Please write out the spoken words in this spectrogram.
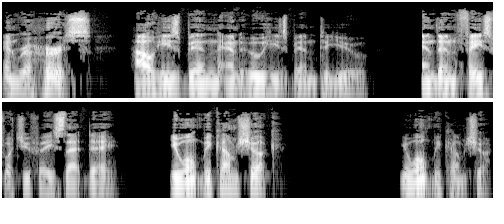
and rehearse how he's been and who he's been to you and then face what you face that day. You won't become shook. You won't become shook.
